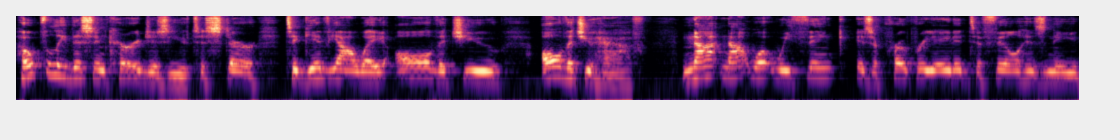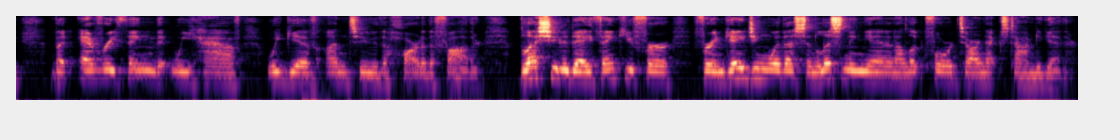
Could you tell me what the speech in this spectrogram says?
Hopefully this encourages you to stir to give Yahweh all that you all that you have Not not what we think is appropriated to fill his need, but everything that we have, we give unto the heart of the Father. Bless you today. Thank you for for engaging with us and listening in and I look forward to our next time together.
